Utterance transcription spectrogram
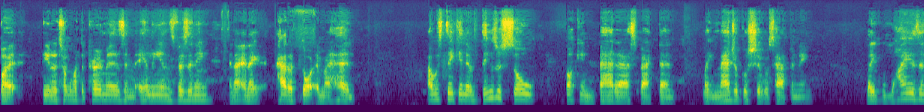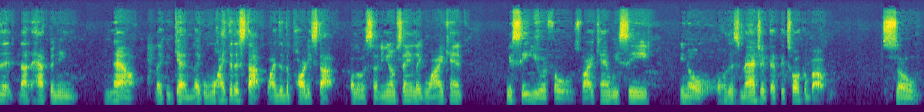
but you know, talking about the pyramids and aliens visiting, and I and I had a thought in my head. I was thinking if things were so fucking badass back then, like magical shit was happening, like why isn't it not happening now? Like again like why did it stop? Why did the party stop all of a sudden? You know what i'm saying? Like why can't we see ufos why can't we see you know all this magic that they talk about. So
